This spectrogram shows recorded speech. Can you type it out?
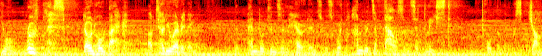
You're ruthless. Don't hold back. I'll tell you everything. The Pendleton's inheritance was worth hundreds of thousands at least. I Told them it was junk.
